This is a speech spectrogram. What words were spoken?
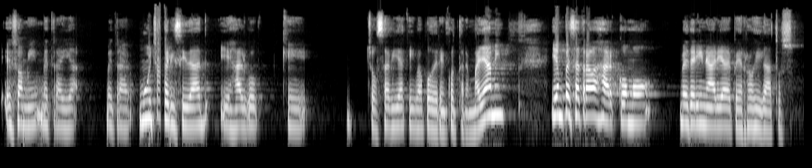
Eso a mí me traía me trae mucha felicidad y es algo que yo sabía que iba a poder encontrar en Miami y empecé a trabajar como veterinaria de perros y gatos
